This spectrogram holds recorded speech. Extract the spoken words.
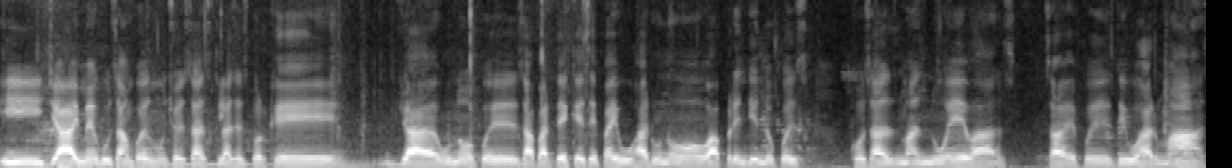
y ya y me gustan pues mucho estas clases porque ya uno pues aparte de que sepa dibujar uno va aprendiendo pues cosas más nuevas, sabe pues dibujar más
